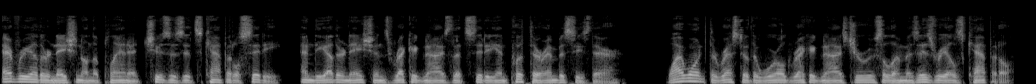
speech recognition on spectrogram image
Every other nation on the planet chooses its capital city, and the other nations recognize that city and put their embassies there. Why won't the rest of the world recognize Jerusalem as Israel's capital?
